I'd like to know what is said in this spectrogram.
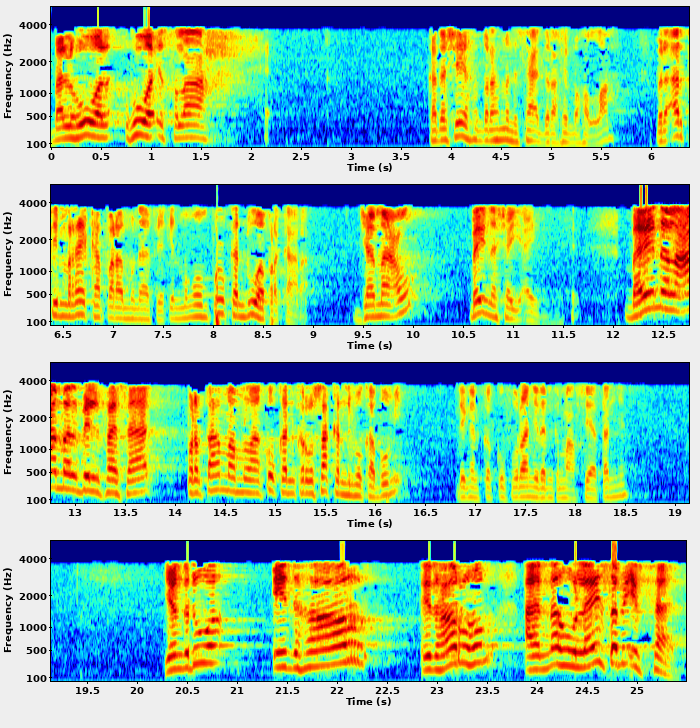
bal huwa huwa islah. Kata Syekh Abdurrahman Sa'id rahimahullah, berarti mereka para munafikin mengumpulkan dua perkara. Jama'u baina syai'ain. Bainal amal bil fasad, pertama melakukan kerusakan di muka bumi dengan kekufurannya dan kemaksiatannya yang kedua, idhar idharuhum annahu laisa bi'ifsad.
